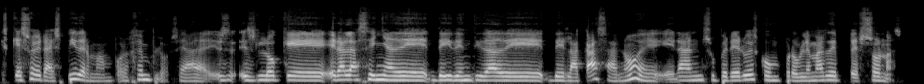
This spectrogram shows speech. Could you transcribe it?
Es que eso era Spider-Man, por ejemplo. O sea, es, lo que era la seña de, identidad de, la casa, ¿no? Eh, eran superhéroes con problemas de personas.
